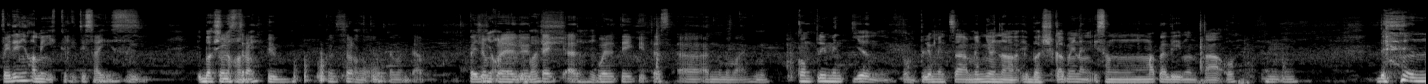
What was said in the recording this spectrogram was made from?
Pwede nyo kaming i-criticize. I-bash nyo kami. Constructive. Constructive naman dapat. Pwede nyo kaming i-bash. take, at, we'll take it as, uh, ano naman, Compliment yun. Compliment sa amin yun na i-bash kami ng isang matalinong tao. mm Then,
